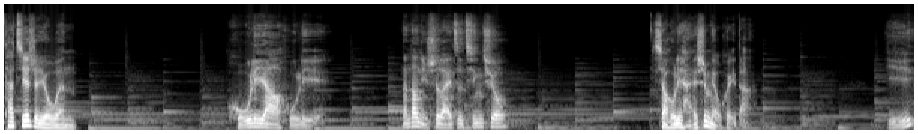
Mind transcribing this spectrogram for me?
他接着又问：“狐狸啊，狐狸。”难道你是来自青丘？小狐狸还是没有回答。咦？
